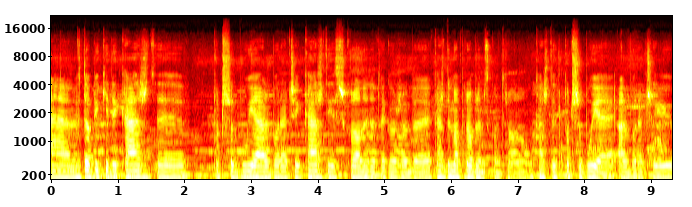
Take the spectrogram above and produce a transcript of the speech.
um, w dobie, kiedy każdy potrzebuje, albo raczej każdy jest szkolony do tego, żeby każdy ma problem z kontrolą, każdy potrzebuje, albo raczej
